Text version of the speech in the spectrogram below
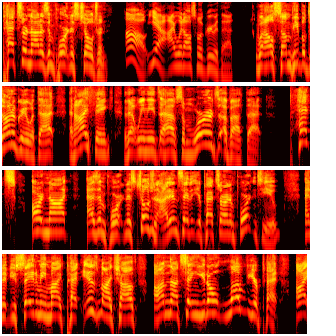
Pets are not as important as children. Oh yeah, I would also agree with that. Well, some people don't agree with that, and I think that we need to have some words about that. Pets are not as important as children. I didn't say that your pets aren't important to you. And if you say to me, my pet is my child, I'm not saying you don't love your pet. I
